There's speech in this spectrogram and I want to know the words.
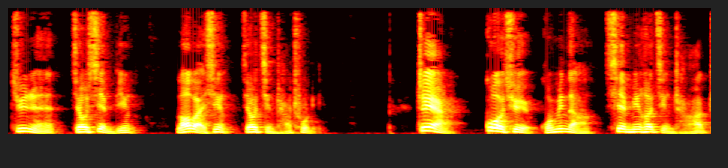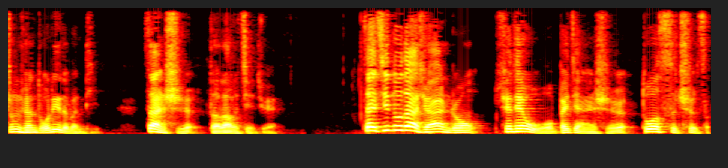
军人交宪兵，老百姓交警察处理。这样。过去国民党宪兵和警察争权夺利的问题暂时得到了解决。在京都大学案中，宣铁武被蒋介石多次斥责，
